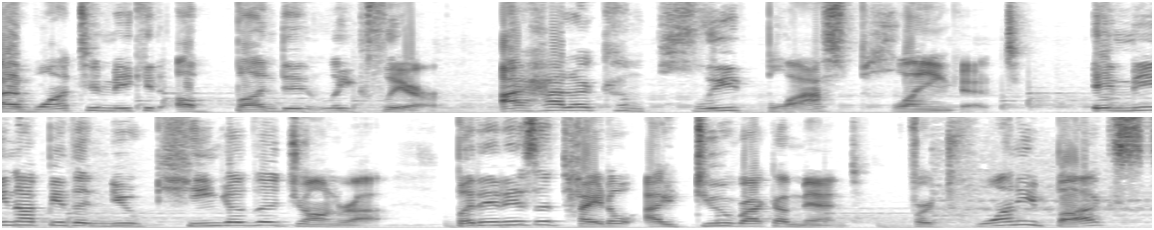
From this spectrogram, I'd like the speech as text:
I want to make it abundantly clear I had a complete blast playing it. It may not be the new king of the genre, but it is a title I do recommend. For 20 bucks,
